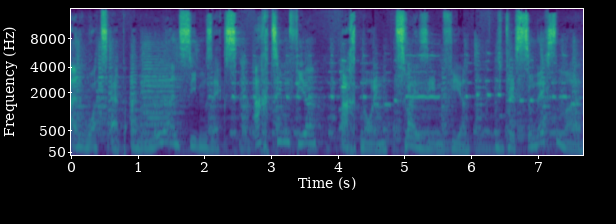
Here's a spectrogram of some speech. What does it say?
eine WhatsApp an die 0176 874 89274. Bis zum nächsten Mal.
